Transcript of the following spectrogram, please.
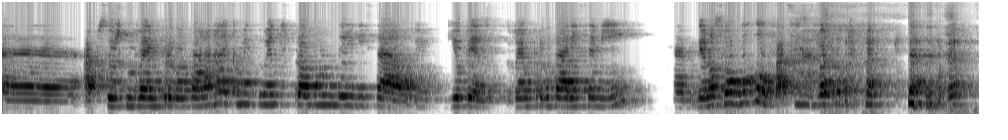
Uh, há pessoas que me vêm perguntar ah, como é que tu entras para o mundo da edição? E eu penso, vêm-me perguntar isso a mim? eu não sou o Google, faço, faço o trabalho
